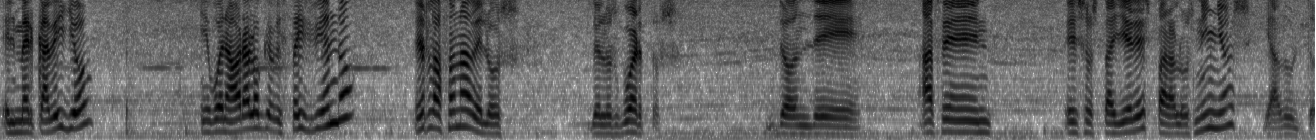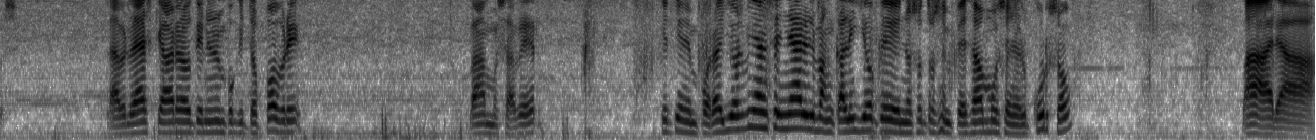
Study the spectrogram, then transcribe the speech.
El mercadillo. Y bueno, ahora lo que estáis viendo es la zona de los, de los huertos. Donde hacen esos talleres para los niños y adultos. La verdad es que ahora lo tienen un poquito pobre. Vamos a ver qué tienen por ahí. Os voy a enseñar el bancalillo que nosotros empezamos en el curso. Para,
